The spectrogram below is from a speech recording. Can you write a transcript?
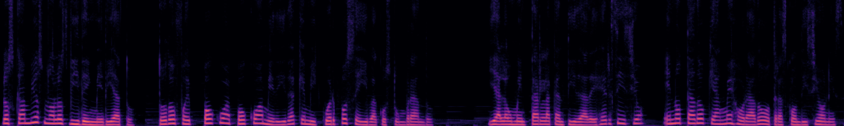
Los cambios no los vi de inmediato, todo fue poco a poco a medida que mi cuerpo se iba acostumbrando. Y al aumentar la cantidad de ejercicio, he notado que han mejorado otras condiciones.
